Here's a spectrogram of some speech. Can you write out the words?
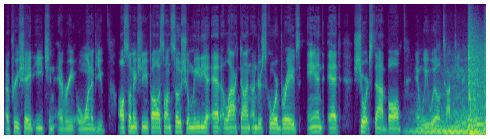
appreciate each and every one of you. Also, make sure you follow us on social media at locked on underscore Braves and at shortstop ball. And we will talk to you next week.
